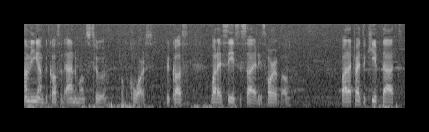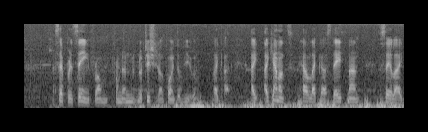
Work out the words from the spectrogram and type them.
I'm vegan because of the animals too, of course. Because what I see in society is horrible. But I try to keep that a separate thing from from the nutritional point of view. Like I, I, I cannot have like a statement to say like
